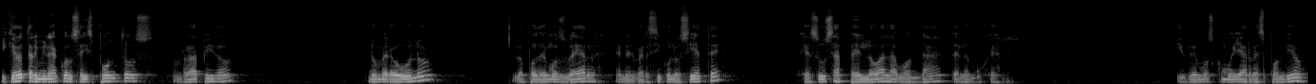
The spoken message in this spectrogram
Y quiero terminar con seis puntos rápido. Número uno, lo podemos ver en el versículo 7. Jesús apeló a la bondad de la mujer. Y vemos cómo ella respondió.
